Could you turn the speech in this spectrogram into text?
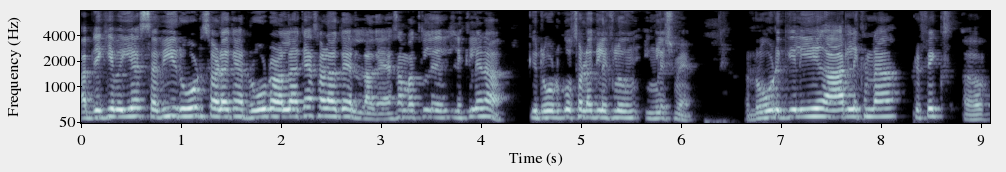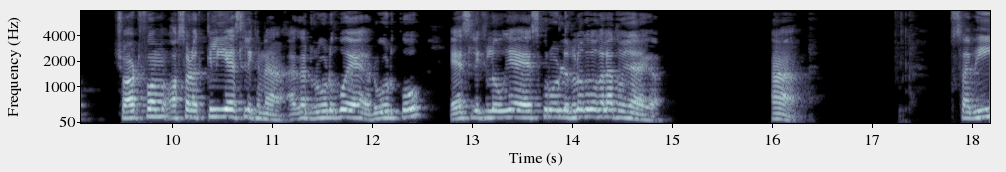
अब देखिए भैया, सभी रोड सड़क है। रोड अलग है सड़क अलग है ऐसा मतलब लिख लेना कि रोड को सड़क लिख लो इंग्लिश में। रोड के लिए आर लिखना प्रिफिक्स शॉर्ट फॉर्म और सड़क के लिए एस लिखना। अगर रोड को रोड को एस लिख लोगे या एस को रोड लिख लोगे तो गलत हो जाएगा। हाँ। सभी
